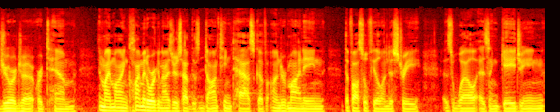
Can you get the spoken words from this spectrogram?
Georgia or Tim. In my mind, climate organizers have this daunting task of undermining the fossil fuel industry as well as engaging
